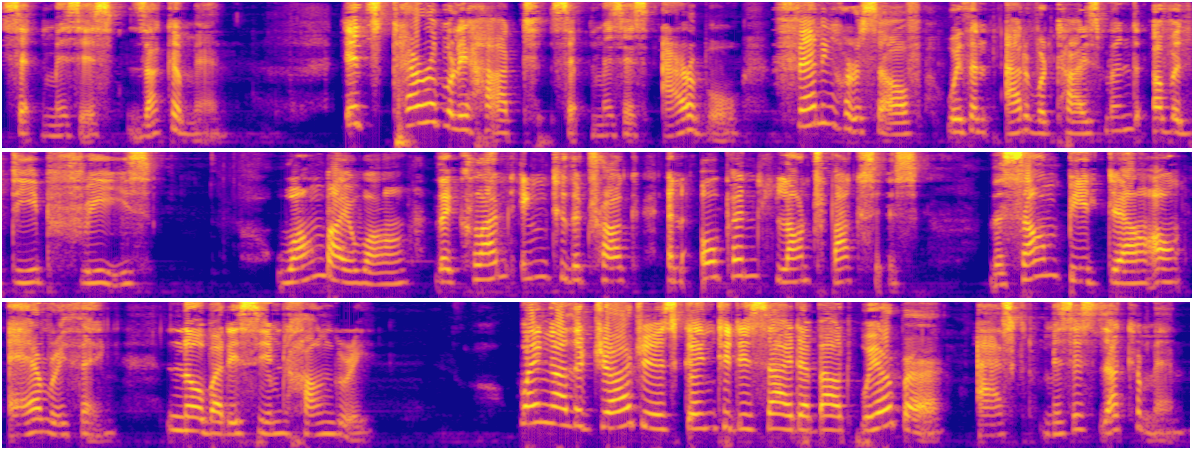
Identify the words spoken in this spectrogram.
said Mrs. Zuckerman. It's terribly hot, said Mrs. Arable, fanning herself with an advertisement of a deep freeze. One by one, they climbed into the truck and opened lunch boxes. The sun beat down on everything. Nobody seemed hungry. When are the judges going to decide about Wilbur? asked Mrs. Zuckerman.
